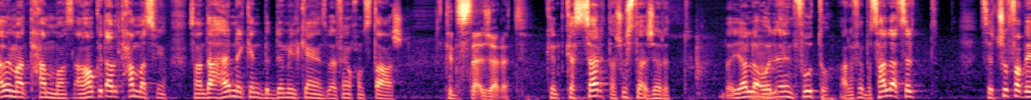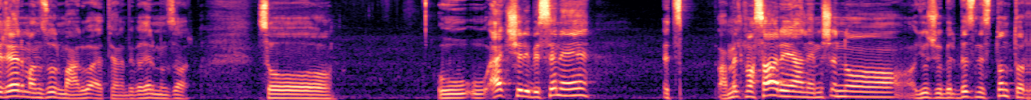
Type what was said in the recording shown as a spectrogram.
قبل ما تتحمس. أنا هو كنت قبل اتحمس فيه صار دهرني كنت بال 2015 ب 2015 كنت استأجرت. كنت كسرتها. شو استأجرت؟ يلا all in فوتوا عرفت؟ بس هلأ صرت صرت شوفها بغير منظور مع الوقت يعني بغير منظار. so so, و actually بسنة عملت مصاري يعني مش إنه usually بال business بتنطر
